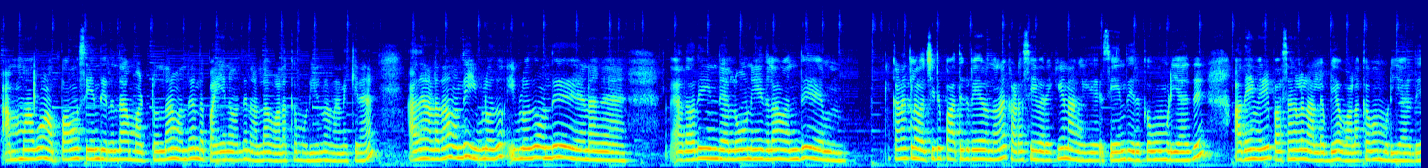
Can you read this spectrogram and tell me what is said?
அம்மாவும் அப்பாவும் சேர்ந்து இருந்தால் மட்டும்தான் வந்து அந்த பையனை வந்து நல்லா வளர்க்க முடியும்னு நான் நினைக்கிறேன். அதனால தான் வந்து இவ்வளோதும் இவ்வளோதும் வந்து நாங்கள் அதாவது இந்த லோனு இதெல்லாம் வந்து கணக்கில் வச்சுட்டு பார்த்துக்கிட்டே இருந்தோன்னா கடைசி வரைக்கும் நாங்கள் சேர்ந்து இருக்கவும் முடியாது. அதேமாரி பசங்களை நல்லபடியாக வளர்க்கவும் முடியாது.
